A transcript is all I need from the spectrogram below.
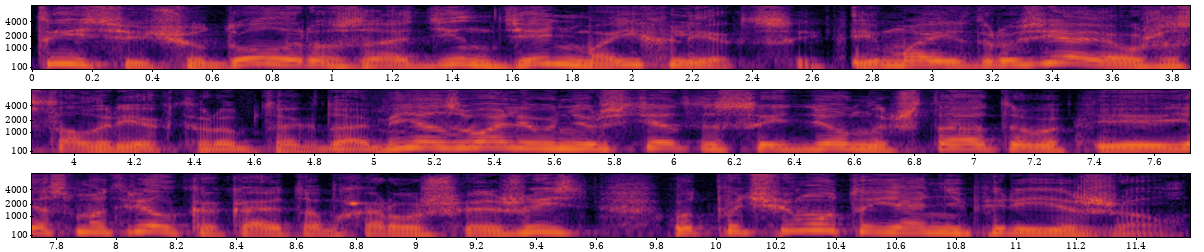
тысячу долларов за один день моих лекций. И мои друзья, я уже стал ректором тогда, меня звали в университеты Соединенных Штатов, и я смотрел, какая там хорошая жизнь. Вот почему-то я не переезжал,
